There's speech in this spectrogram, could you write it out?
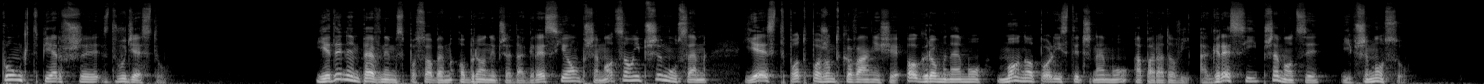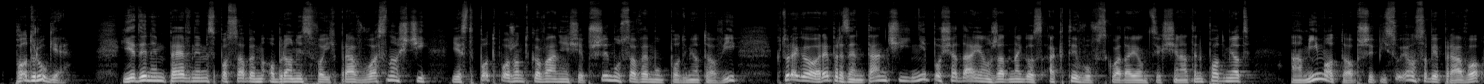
punkt pierwszy z 20. Jedynym pewnym sposobem obrony przed agresją, przemocą i przymusem jest podporządkowanie się ogromnemu, monopolistycznemu aparatowi agresji, przemocy i przymusu. Po drugie, Jedynym pewnym sposobem obrony swoich praw własności jest podporządkowanie się przymusowemu podmiotowi, którego reprezentanci nie posiadają żadnego z aktywów składających się na ten podmiot, a mimo to przypisują sobie prawo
